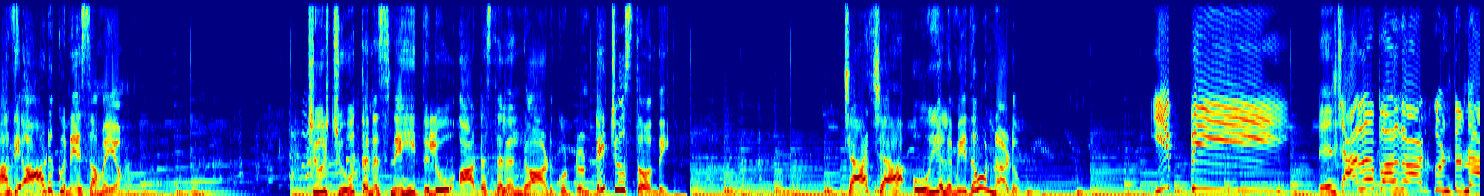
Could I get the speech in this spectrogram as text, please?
అది ఆడుకునే సమయం. చూచూ తన స్నేహితులు ఆట స్థలంలో ఆడుకుంటుంటే చూస్తోంది. చాచా ఊయల మీద ఉన్నాడు. నేను చాలా బాగా ఆడుకుంటున్నా.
